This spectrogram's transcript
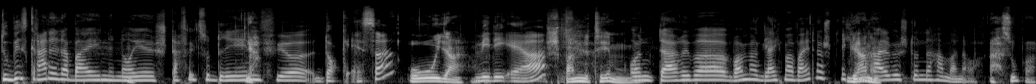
Du bist gerade dabei, eine neue Staffel zu drehen ja. für Doc Esser. Oh ja. WDR. Spannende Themen. Und darüber wollen wir gleich mal weitersprechen. Gerne. Eine halbe Stunde haben wir noch. Ach, super. Super.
